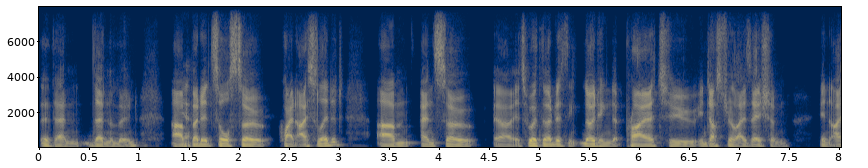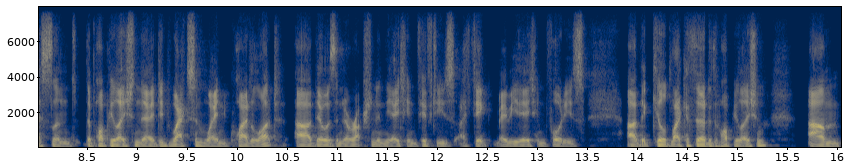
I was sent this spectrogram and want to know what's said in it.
than than the moon, uh, yeah. but it's also quite isolated. Um, and so uh, it's worth noting, noting that prior to industrialization, in Iceland, the population there did wax and wane quite a lot. Uh, there was an eruption in the 1850s, I think, maybe the 1840s, uh, that killed like a third of the population, um,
